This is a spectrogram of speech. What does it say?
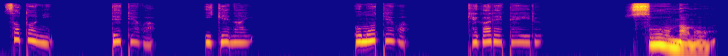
外に出てはいけない。表は汚れている。そうなの？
